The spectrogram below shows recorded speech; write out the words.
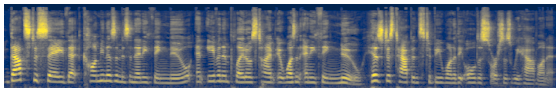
that's to say that communism isn't anything new, and even in Plato's time, it wasn't anything new. His just happens to be one of the oldest sources we have on it.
